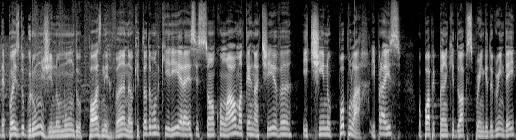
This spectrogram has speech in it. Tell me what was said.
Depois do grunge no mundo pós-Nirvana, o que todo mundo queria era esse som com alma alternativa e tino popular. E para isso, o pop punk do Offspring e do Green Day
